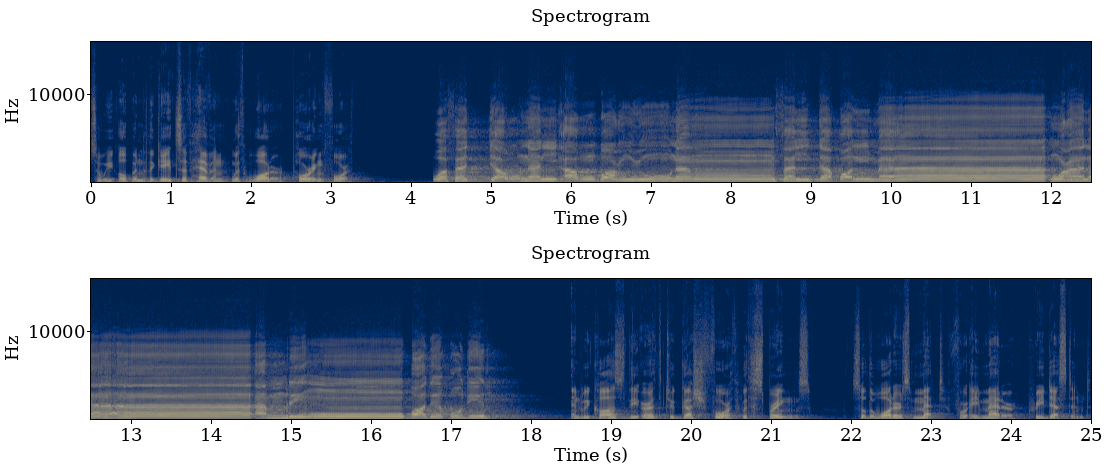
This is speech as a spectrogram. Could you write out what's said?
So we opened the gates of heaven with water pouring forth. وفجرنا الأرض عيونا فالتقى الماء على أمر قد قدر And we caused the earth to gush forth with springs. So the waters met for a matter predestined.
